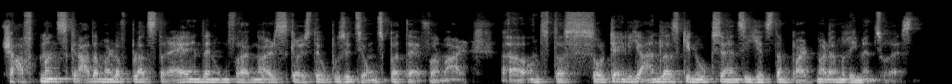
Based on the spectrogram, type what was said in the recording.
schafft man es gerade einmal auf Platz drei in den Umfragen als größte Oppositionspartei formal. Äh, und das sollte eigentlich Anlass genug sein, sich jetzt dann bald mal am Riemen zu reißen.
